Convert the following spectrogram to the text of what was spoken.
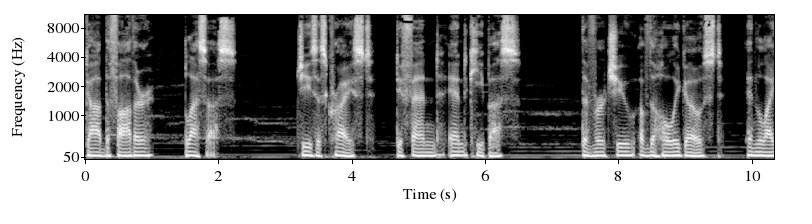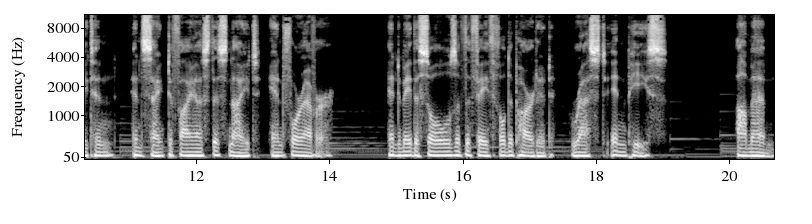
God the Father, bless us. Jesus Christ, defend and keep us. The virtue of the Holy Ghost, enlighten and sanctify us this night and forever and may the souls of the faithful departed rest in peace. Amen.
